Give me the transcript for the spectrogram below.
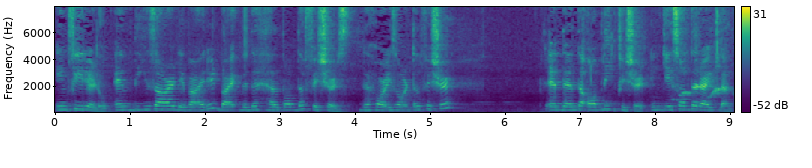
inferior lobe. And these are divided by with the help of the fissures, the horizontal fissure and then the oblique fissure in case of the right lung.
